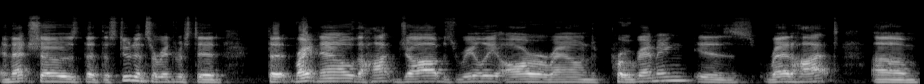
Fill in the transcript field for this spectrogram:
And that shows that the students are interested that right now the hot jobs really are around programming is red hot. Um,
